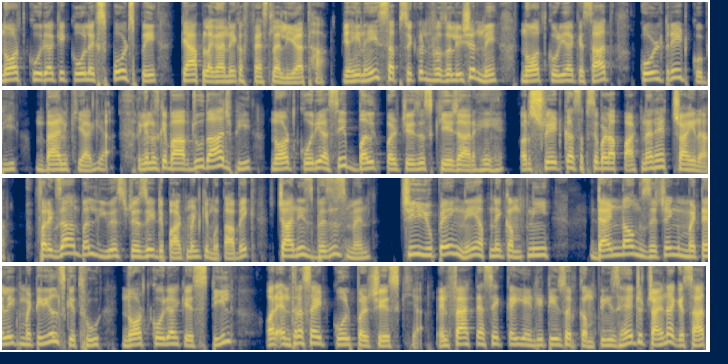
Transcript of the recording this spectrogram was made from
नॉर्थ कोरिया के कोल एक्सपोर्ट्स पे कैप लगाने का फैसला लिया था। यही नहीं सब्सिक्वेंट रेजोल्यूशन में नॉर्थ कोरिया के साथ कोल ट्रेड को भी बैन किया गया। लेकिन इसके बावजूद आज भी नॉर्थ कोरिया से बल्क परचेजेस किए जा रहे हैं और स्ट्रेट का सबसे बड़ा पार्टनर है China for example US treasury department के मुताबिक चाइनीज़ बिजनेसमैन ची यूपेंग ने अपने company Dandong Zhicheng metallic materials के थ्रू नॉर्थ कोरिया के स्टील और एंथ्रासाइड कोल परचेज किया। इनफैक्ट ऐसे कई एंटिटीज और कंपनीज़ हैं जो चाइना के साथ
